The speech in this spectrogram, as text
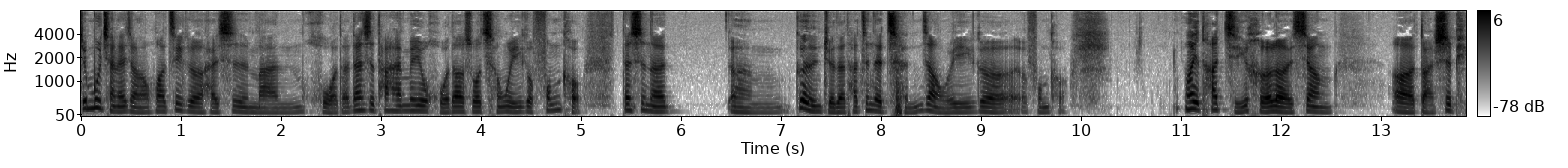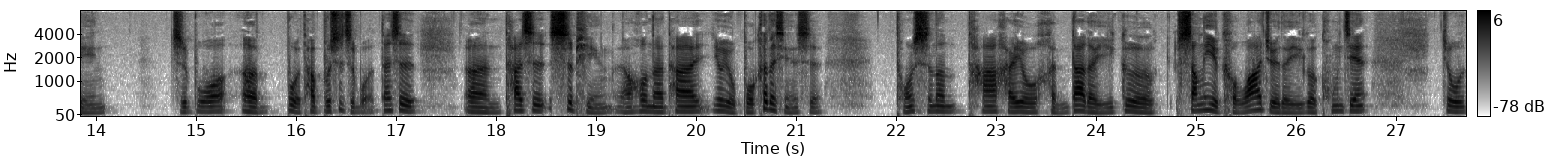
就目前来讲的话，这个还是蛮火的，但是它还没有火到说成为一个风口。但是呢，嗯，个人觉得它正在成长为一个风口，因为它集合了像，呃，短视频、直播，呃，不，它不是直播，但是，嗯，它是视频，然后呢，它又有博客的形式。同时呢，它还有很大的一个商业可挖掘的一个空间，就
